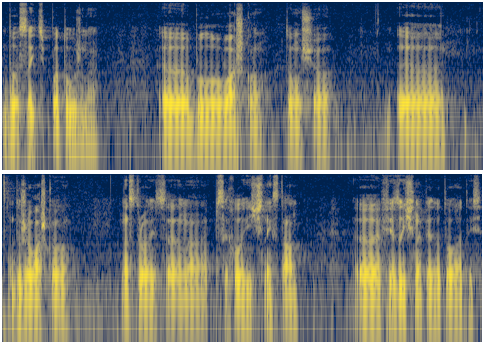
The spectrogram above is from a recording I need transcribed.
досить потужна, е, було важко, тому що е, дуже важко настроїтися на психологічний стан, фізично підготуватись.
